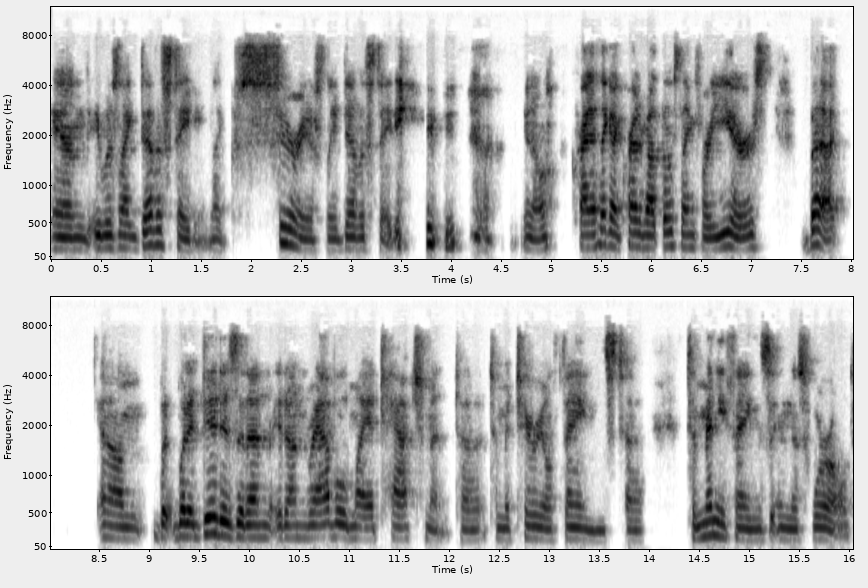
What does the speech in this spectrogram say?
and it was like devastating like seriously devastating you know. Cry, i think i cried about those things for years but um, but what it did is it un, it unraveled my attachment to, to material things to to many things in this world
